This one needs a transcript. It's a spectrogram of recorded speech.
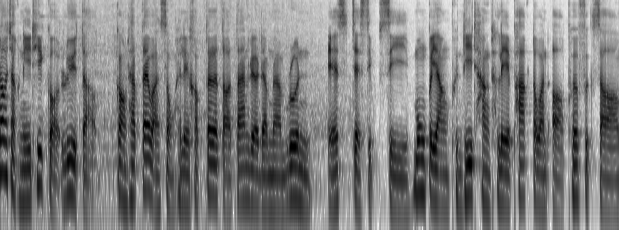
นอกจากนี้ที่เกาะลุยเต่ากองทัพไต้หวันส่งเฮลิคอปเตอร์ต่อต้านเรือดำน้ำรุ่น S-70C มุ่งไปยังพื้นที่ทางทะเลภาคตะวันออกเพื่อฝึกซ้อม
